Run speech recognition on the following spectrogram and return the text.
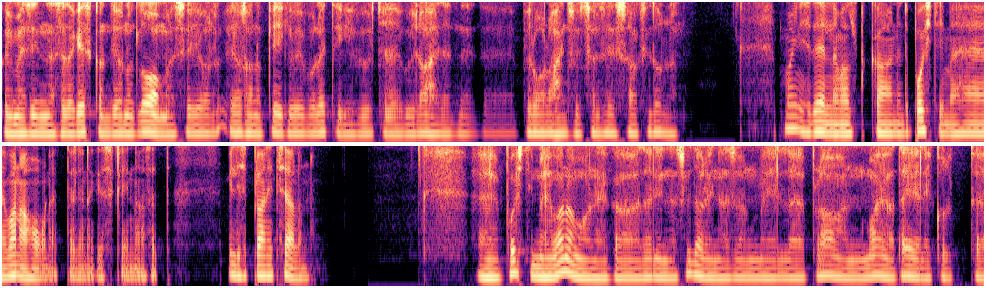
kui me sinna seda keskkonda ei olnud loomas, ei ol-, ei osanud keegi võib-olla ettegi kujutada, kui lahedad need büroolahendused seal sees saaksid olla. mainisid eelnevalt ka nende Postimehe vanahoonet Tallinna kesklinnas, et millised plaanid seal on? Äh, Postimehe vanahoonega Tallinna südalinnas on meil plaan maja täielikult äh,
